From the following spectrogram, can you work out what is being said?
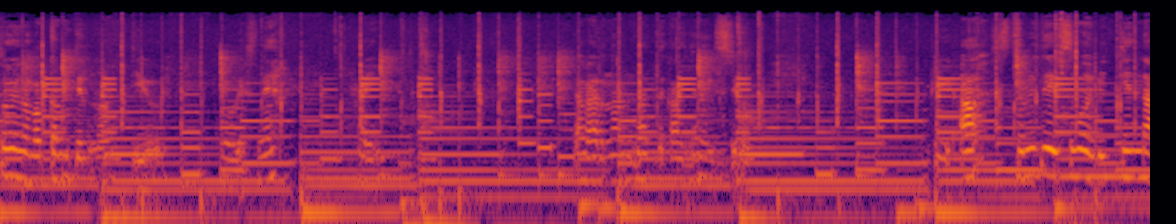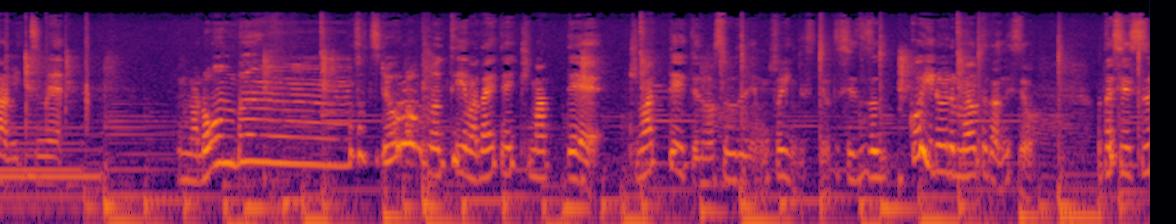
そういうのばっか見てるなっていうのですね。はい。だからなんだって感じなんですよ。あそれですごい立件だ3つ目。今論文卒業論文のテーマ大体決まって決まってっていうのはそれぞれに遅いんですけど私すっごいいろいろ迷ってたんですよ。私すっ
